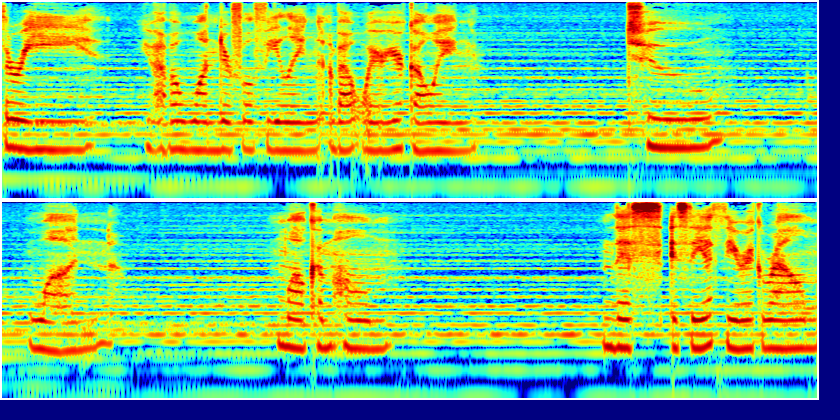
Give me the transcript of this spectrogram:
3, you have a wonderful feeling about where you're going. Two, one. Welcome home. This is the etheric realm.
